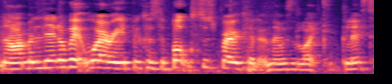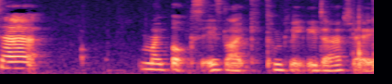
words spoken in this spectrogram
Now I'm a little bit worried because the box was broken and there was like glitter. My box is like completely dirty.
